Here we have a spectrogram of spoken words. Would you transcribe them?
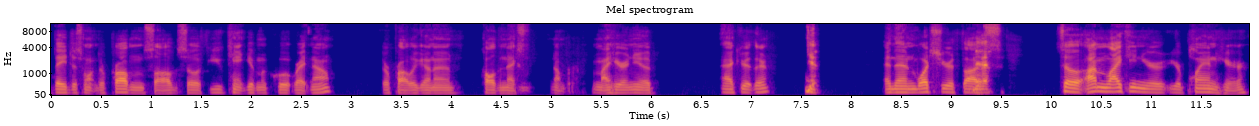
They just want their problem solved. So if you can't give them a quote right now they're probably going to call the next number. Am i hearing you accurate there? Yeah. and then what's your thoughts? So i'm liking your your plan here.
